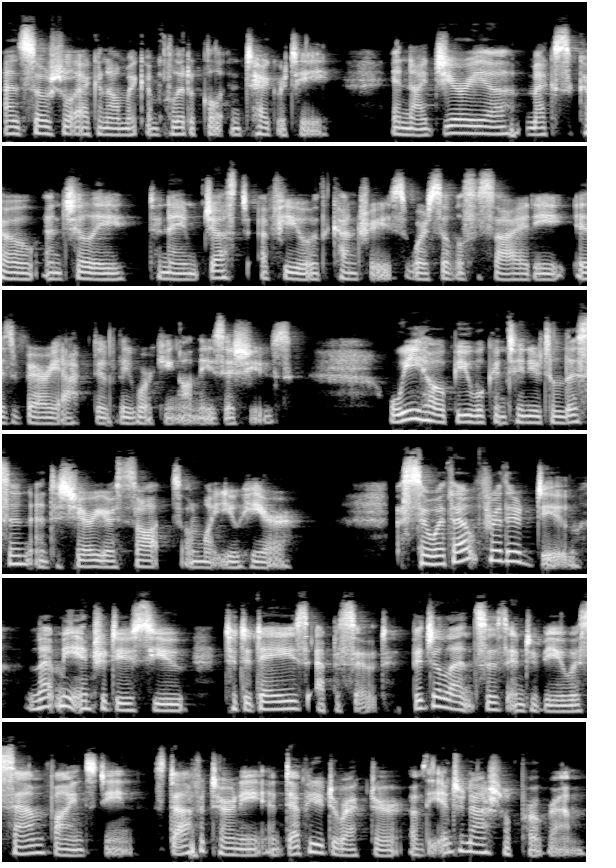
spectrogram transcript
and social, economic, and political integrity in Nigeria, Mexico, and Chile, to name just a few of the countries where civil society is very actively working on these issues. We hope you will continue to listen and to share your thoughts on what you hear. So, without further ado, let me introduce you to today's episode Vigjilenca's interview with Sam Feinstein, staff attorney and deputy director of the international program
